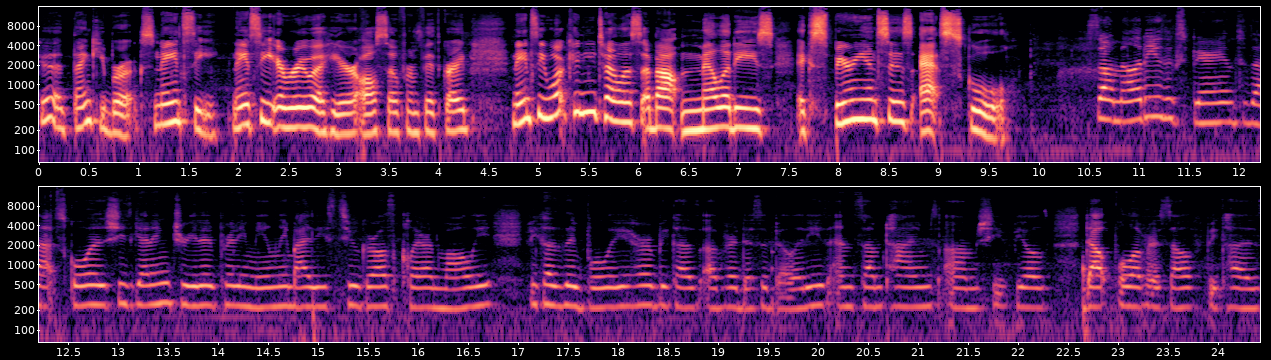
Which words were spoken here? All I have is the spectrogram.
Good. Thank you, Brooks. Nancy. Nancy Arua here, also from fifth grade. Nancy, what can you tell us about Melody's experiences at school? So Melody's experiences at school is she's getting treated pretty meanly by these two girls, Claire and Molly, because they bully her because of her disabilities, and sometimes um, she feels doubtful of herself because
